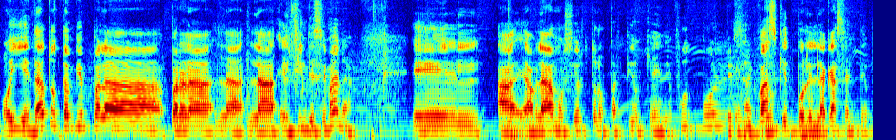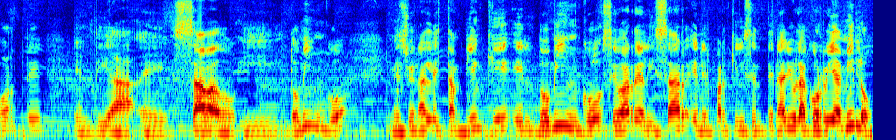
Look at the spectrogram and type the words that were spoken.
Oye, datos también para, para la- la- la- el fin de semana. El- a- hablábamos, ¿cierto?, los partidos que hay de fútbol, el básquetbol en la Casa del Deporte, el día eh, sábado y domingo. Mencionarles también que el domingo se va a realizar en el Parque Bicentenario la corrida Milo.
